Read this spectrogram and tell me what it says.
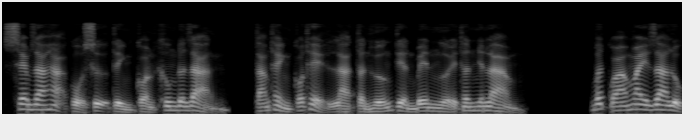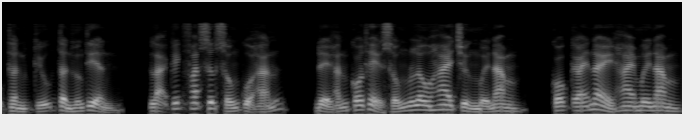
xem ra hạ cổ sự tình còn không đơn giản, tám thành có thể là tần hướng tiền bên người thân nhân làm. Bất quá may ra lục thần cứu tần hướng tiền, lại kích phát sức sống của hắn, để hắn có thể sống lâu hai chừng mười năm, có cái này hai mươi năm,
